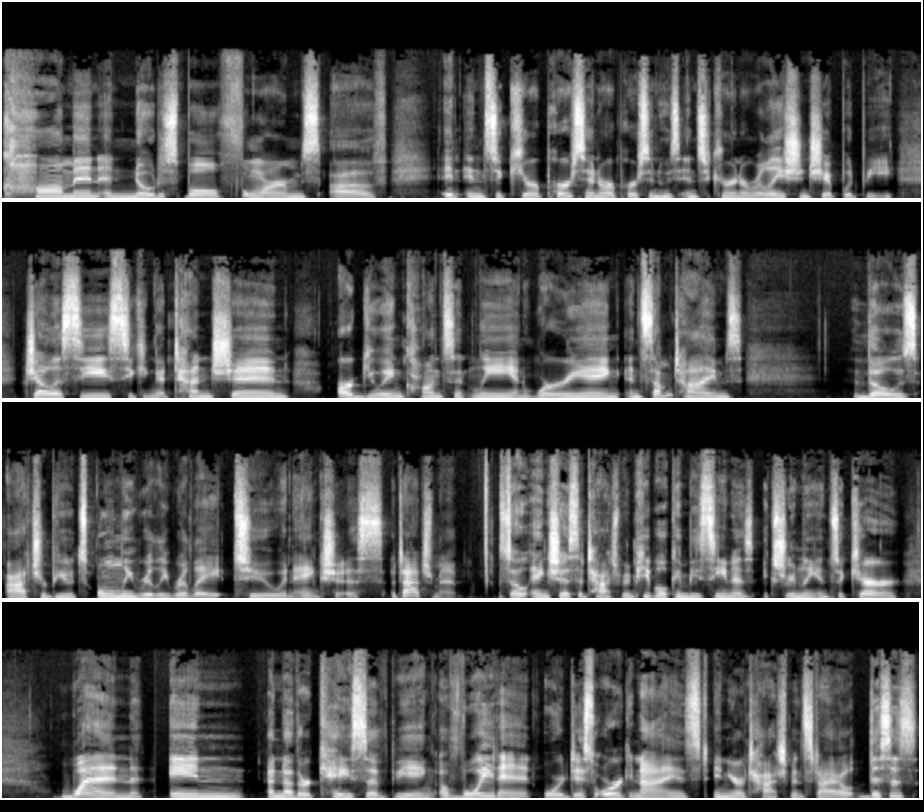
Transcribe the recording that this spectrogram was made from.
common and noticeable forms of an insecure person or a person who's insecure in a relationship would be jealousy, seeking attention, arguing constantly, and worrying. And sometimes those attributes only really relate to an anxious attachment. So, anxious attachment people can be seen as extremely insecure when, in another case of being avoidant or disorganized in your attachment style, this is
